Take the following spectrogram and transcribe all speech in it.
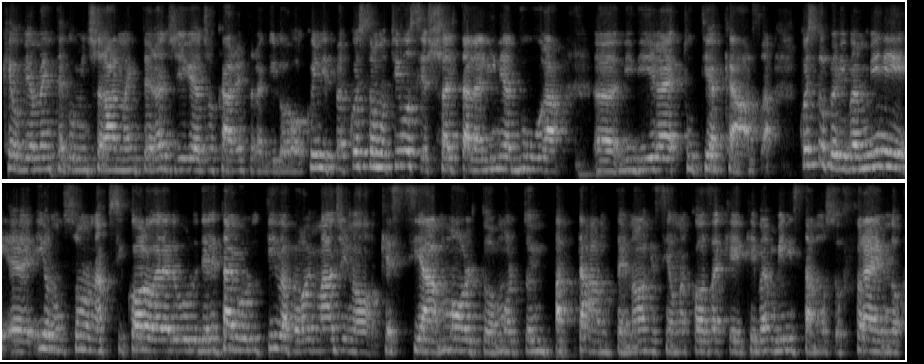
che ovviamente cominceranno a interagire e a giocare tra di loro. Quindi per questo motivo si è scelta la linea dura eh, di dire tutti a casa. Questo per i bambini, eh, io non sono una psicologa dell'età evolutiva, però immagino che sia molto molto impattante, no? che sia una cosa che, che i bambini stanno soffrendo.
